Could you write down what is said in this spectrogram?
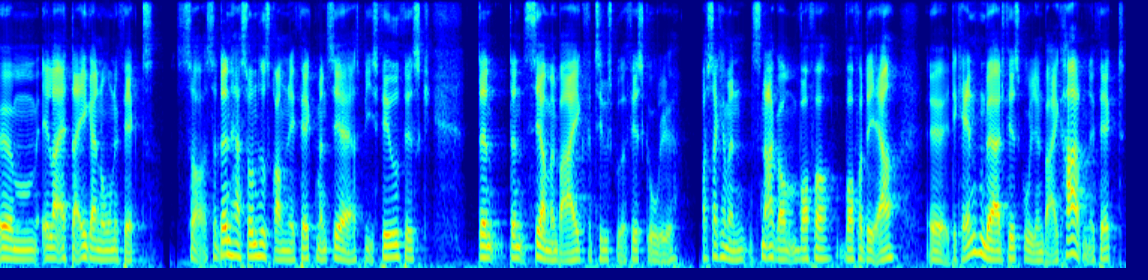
øhm, eller at der ikke er nogen effekt. Så, så den her sundhedsfremmende effekt, man ser af at spise fede fisk, den, den ser man bare ikke for tilskud af fiskeolie. Og så kan man snakke om, hvorfor, hvorfor det er. Øh, det kan enten være, at fiskeolien bare ikke har den effekt.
